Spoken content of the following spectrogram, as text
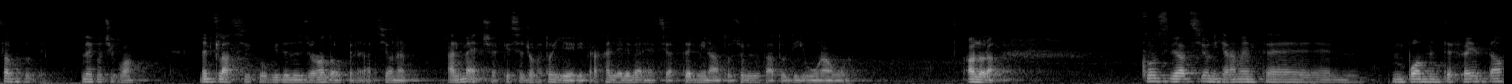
Salve a tutti ed eccoci qua nel classico video del giorno dopo in relazione al match che si è giocato ieri tra Cagliari e Venezia terminato sul risultato di 1-1. Allora, considerazioni chiaramente mm, un po' a mente fredda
